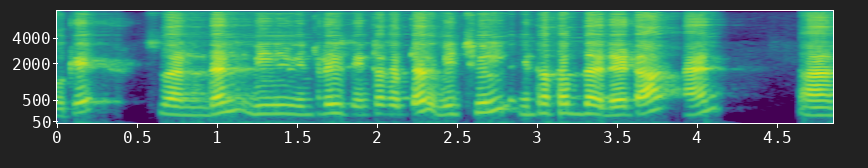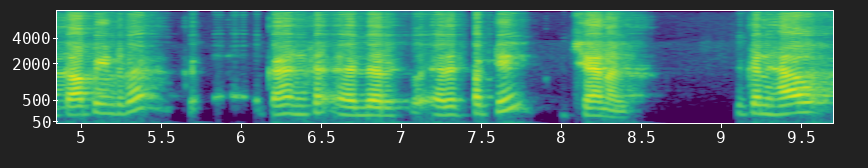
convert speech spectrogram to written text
Okay so then, then we introduce interceptor which will intercept the data and uh, copy into the, uh, the respective channels you can have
